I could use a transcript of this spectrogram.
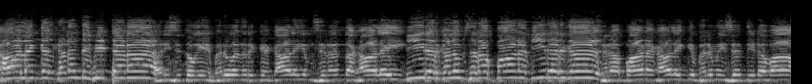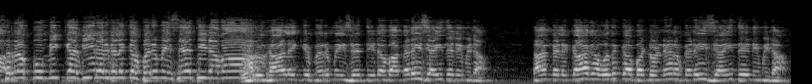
காலங்கள் கடந்து விட்டன. பரிசு தொகையை பெறுவதற்கு காலையும் சிறந்த காலை. வீரர்களும் சிறப்பான வீரர்கள். சிறப்பான காலைக்கு பெருமை சேர்த்திடவா? சிறப்பு மிக்க வீரர்களுக்கு பெருமை சேர்த்திடவா? ஒரு காலைக்கு பெருமை சேர்த்திடவா? கடைசி ஐந்து நிமிடம். தாங்களுக்காக ஒதுக்கப்பட்டுள்ள நேரம் கடைசி ஐந்து நிமிடம்.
